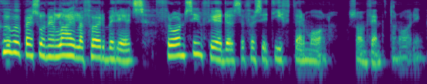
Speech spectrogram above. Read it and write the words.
Huvudpersonen Laila förbereds från sin födelse för sitt giftermål som 15-åring.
